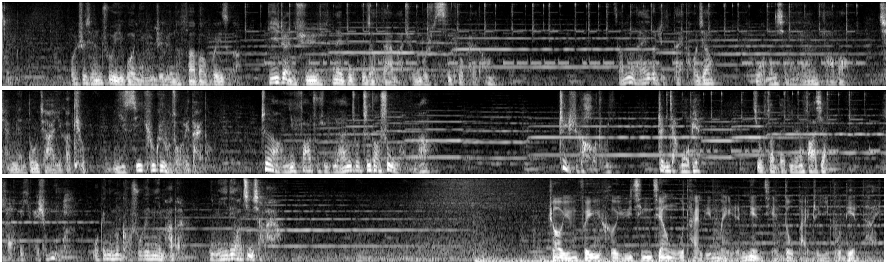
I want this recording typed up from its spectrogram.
我之前注意过你们这边的发报规则，一战区内部呼叫代码全部是 CQ 开头。咱们来一个李代桃僵，我们向延安发报，前面都加一个 Q，以 CQQ 作为带头，这样一发出去，延安就知道是我们了。这是个好主意，真假莫辨，就算被敌人发现了，还会以为是密码。我给你们口述个密码本，你们一定要记下来啊。赵云飞和于清江、吴泰林每人面前都摆着一部电台，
